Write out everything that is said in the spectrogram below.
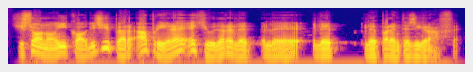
Ci sono i codici per aprire e chiudere le, le, le, le parentesi graffe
